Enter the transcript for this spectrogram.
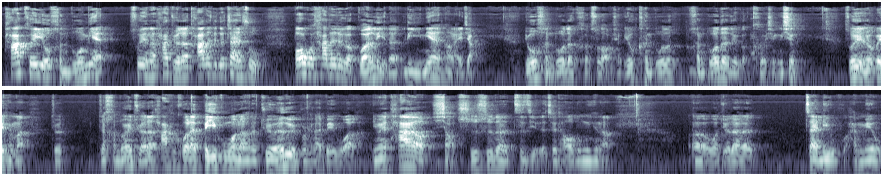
他可以有很多面，所以呢，他觉得他的这个战术，包括他的这个管理的理念上来讲，有很多的可塑造性，有很多的很多的这个可行性。所以说为什么就就很多人觉得他是过来背锅呢？他绝对不是来背锅的，因为他要想实施的自己的这套东西呢，呃，我觉得。在利物浦还没有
